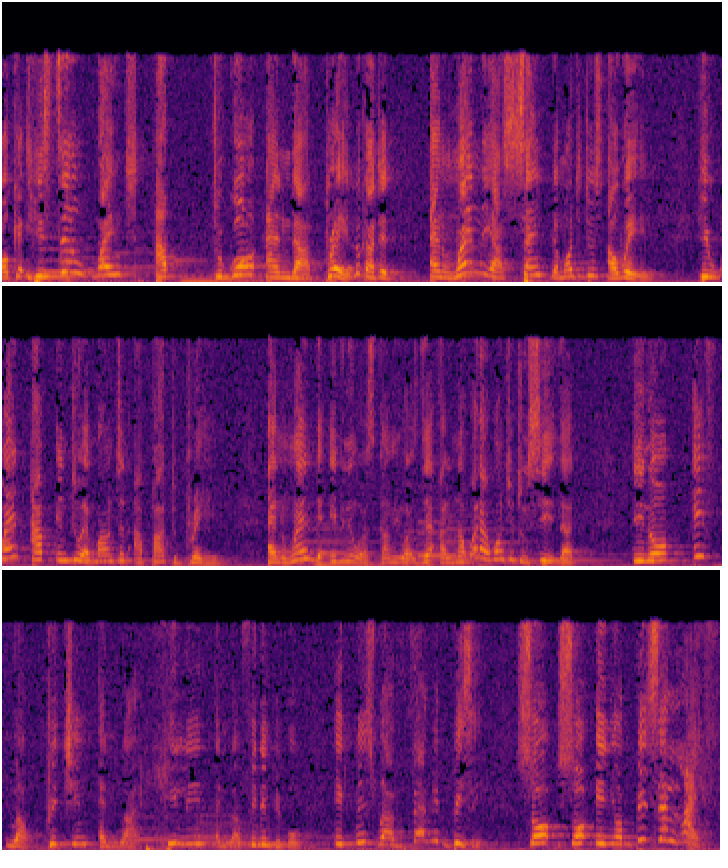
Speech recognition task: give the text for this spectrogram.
okay, he still went up to go and uh, pray. Look at it. And when he has sent the multitudes away, he went up into a mountain apart to pray. And when the evening was come, he was there alone. Now, what I want you to see is that you know, if you are preaching and you are healing and you are feeding people, it means you are very busy. So, so in your busy life,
